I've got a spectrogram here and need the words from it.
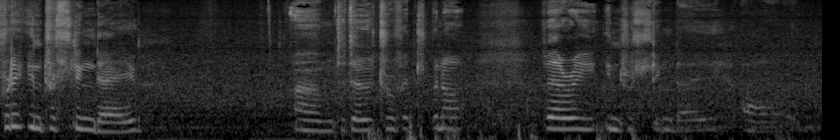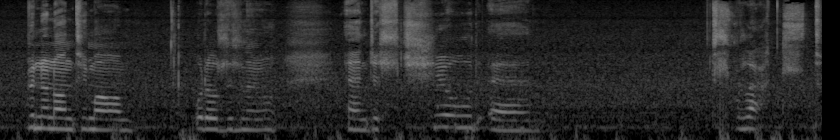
pretty interesting day. Um, to tell the truth, it's been a very interesting day. Uh, been an auntie mom. What else is new? And just chilled and just relaxed.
